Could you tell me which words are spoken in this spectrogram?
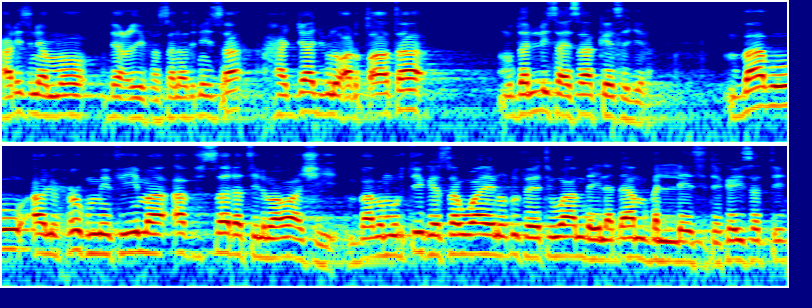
hadisni ammoo daciifa sanadni isaa hajjaaj binu arxaata mudallisa isaa keessa jira باب الحكم فيما أفسدت المواشي. Baaba murtii keessatti waa'een dhufte waan beeyladaan balleessite keessatti.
